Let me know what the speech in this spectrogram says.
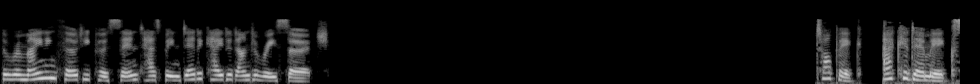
The remaining 30% has been dedicated under research. Topic: Academics.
